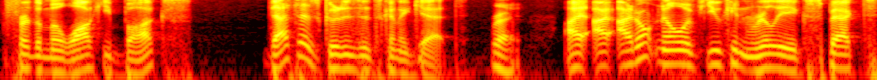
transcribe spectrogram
for the Milwaukee Bucks, that's as good as it's going to get. Right. I, I, I don't know if you can really expect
